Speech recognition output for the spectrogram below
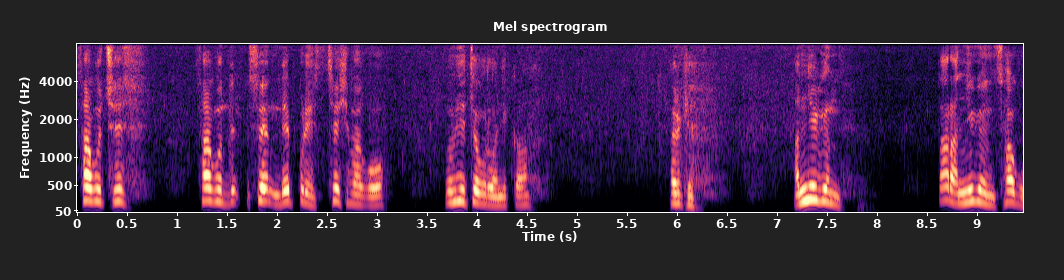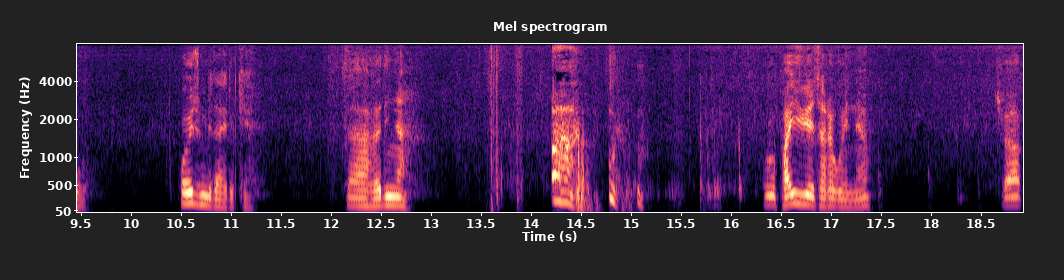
사구 채, 사구 셋, 네 뿌리 채심하고 음지 쪽으로 오니까 이렇게 안 익은, 딸 안 익은 사구 보여줍니다. 이렇게. 자, 어디냐. 아, 우, 우. 어, 바위 위에 자라고 있네요. 쫙,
